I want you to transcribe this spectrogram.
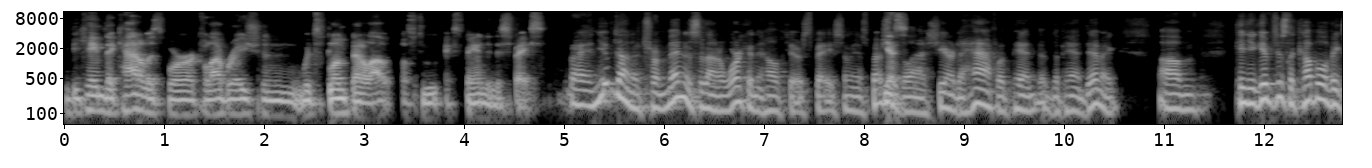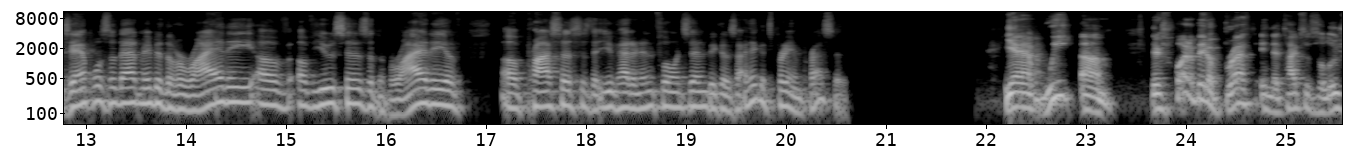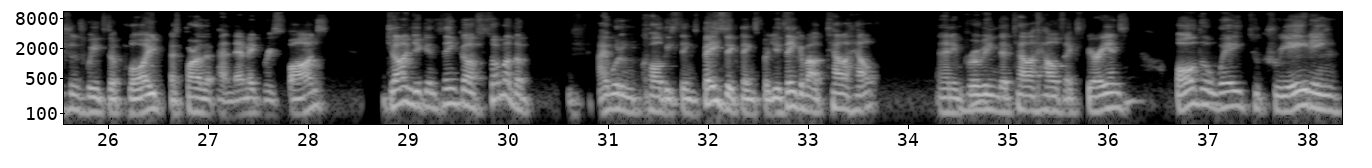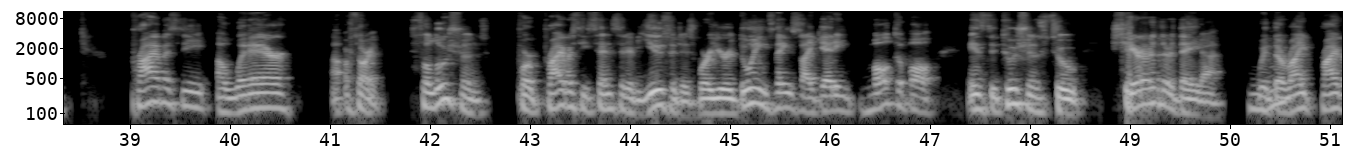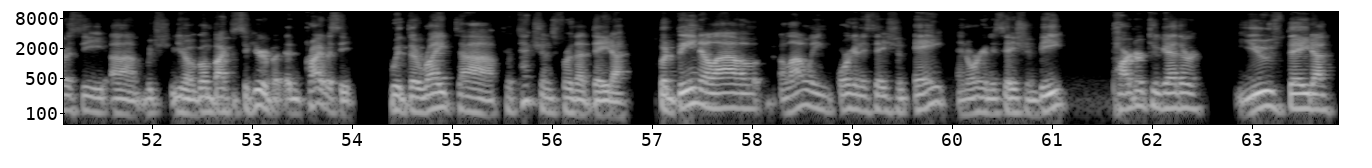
became the catalyst for our collaboration with Splunk that allowed us to expand in this space. Right, and you've done a tremendous amount of work in the healthcare space. I mean, especially Yes. the last year and a half with pan, the pandemic. Um, can you give just a couple of examples of that? Maybe the variety of of uses or the variety of of processes that you've had an influence in, because I think it's pretty impressive. Yeah, we um, there's quite a bit of breadth in the types of solutions we've deployed as part of the pandemic response. John, you can think of some of the, I wouldn't call these things basic things, but you think about telehealth and improving the telehealth experience, all the way to creating privacy aware, uh, or sorry, solutions for privacy sensitive usages where you're doing things like getting multiple institutions to share their data with the Mhm. right privacy, uh, which, you know, going back to security, but in privacy, with the right uh, protections for that data, but being allowed, allowing organization A and organization B partner together, use data,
